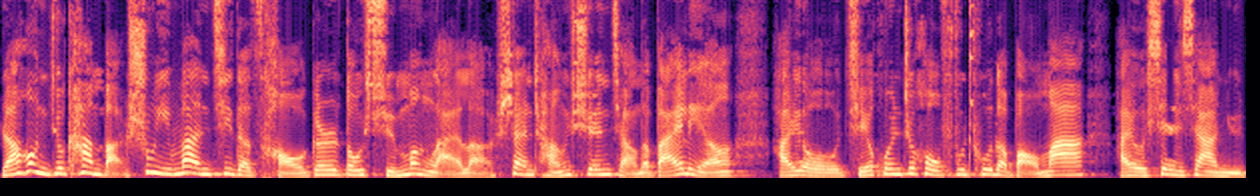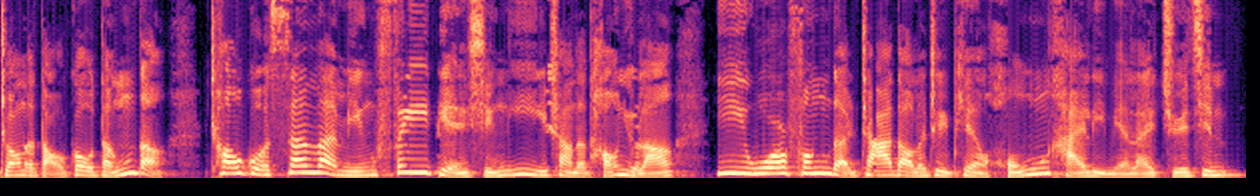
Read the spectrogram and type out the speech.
然后你就看吧，数以万计的草根都寻梦来了，擅长宣讲的白领，还有结婚之后复出的宝妈，还有线下女装的导购等等，超过三万名非典型意义上的淘女郎，一窝蜂的扎到了这片红海里面来掘金。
